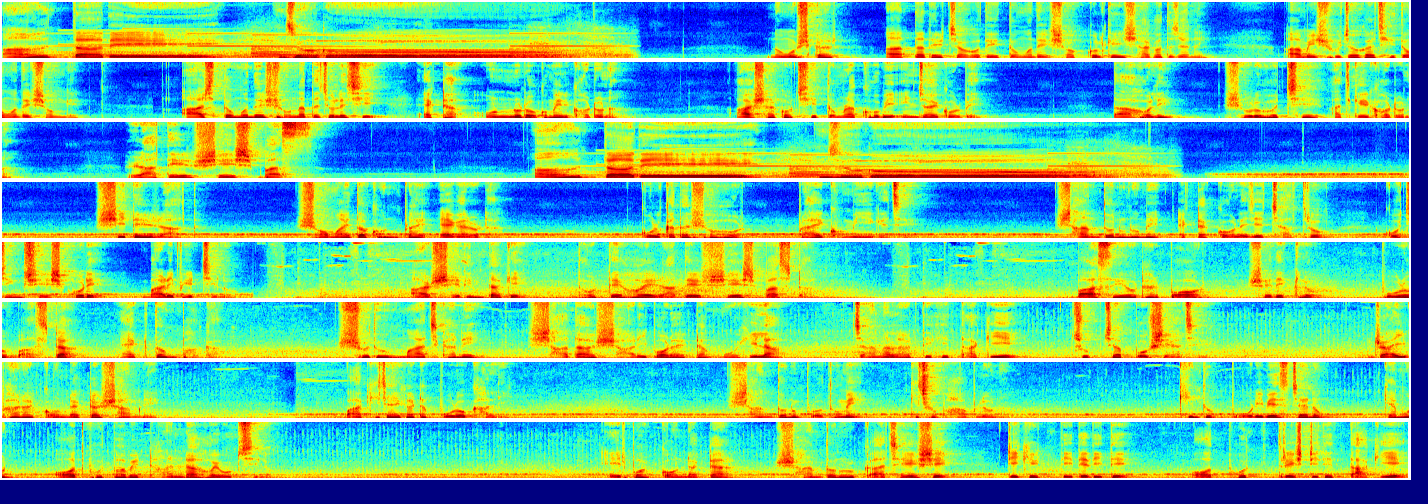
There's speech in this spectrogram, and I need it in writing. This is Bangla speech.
আত্মাদের জগৎ। নমস্কার, আত্মাদের জগতে তোমাদের সকলকেই স্বাগত জানাই। আমি সুযোগ আছি তোমাদের সঙ্গে। আজ তোমাদের শোনাতে চলেছি একটা অন্য রকমের ঘটনা। আশা করছি তোমরা খুবই এনজয় করবে। তাহলে শুরু হচ্ছে আজকের ঘটনা। রাতের শেষ বাস। আত্মাদের জগৎ। শীতের রাত, সময় তখন প্রায় এগারোটা। কলকাতা শহর প্রায় ঘুমিয়ে গেছে। শান্তনু নামে একটা কলেজের ছাত্র কোচিং শেষ করে বাড়ি ফিরছিল। আর সেদিন তাকে ধরতে হয় রাতের শেষ বাসটা। বাসে ওঠার পর সে দেখল পুরো বাসটা একদম ফাঁকা। শুধু মাঝখানে সাদা শাড়ি পরা একটা মহিলা জানালার দিকে তাকিয়ে চুপচাপ বসে আছে। ড্রাইভার আর কন্ডাক্টর সামনে। বাকি জায়গাটা পুরো খালি। শান্তনু প্রথমে কিছু ভাবল না। কিন্তু পরিবেশ যেন কেমন অদ্ভুতভাবে ঠান্ডা হয়ে উঠছিল। এরপর কন্ডাক্টর শান্তনুর কাছে এসে টিকিট দিতে দিতে অদ্ভুত দৃষ্টিতে তাকিয়ে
